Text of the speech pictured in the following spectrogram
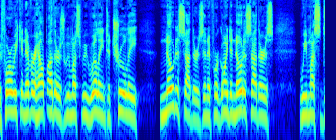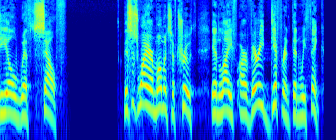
Before we can ever help others, we must be willing to truly notice others. And if we're going to notice others, we must deal with self. This is why our moments of truth in life are very different than we think.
